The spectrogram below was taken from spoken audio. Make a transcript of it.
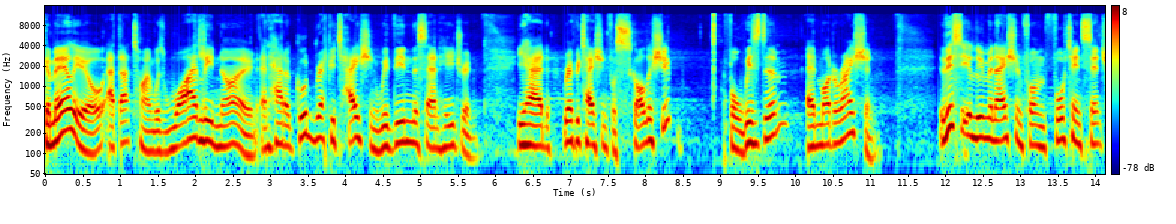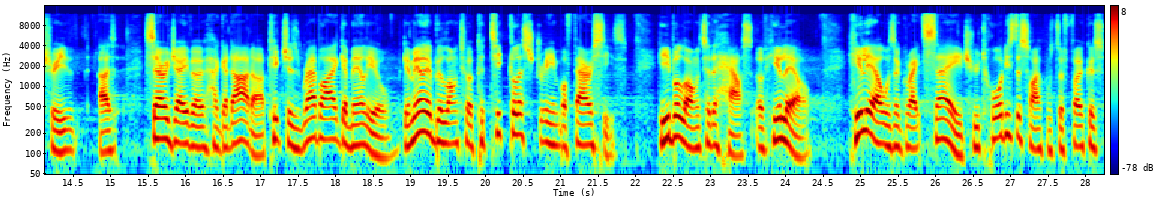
Gamaliel at that time was widely known and had a good reputation within the Sanhedrin. He had reputation for scholarship, for wisdom, and moderation. This illumination from 14th century uh, Sarajevo Haggadah pictures Rabbi Gamaliel. Gamaliel belonged to a particular stream of Pharisees. He belonged to the house of Hillel. Hillel was a great sage who taught his disciples to focus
